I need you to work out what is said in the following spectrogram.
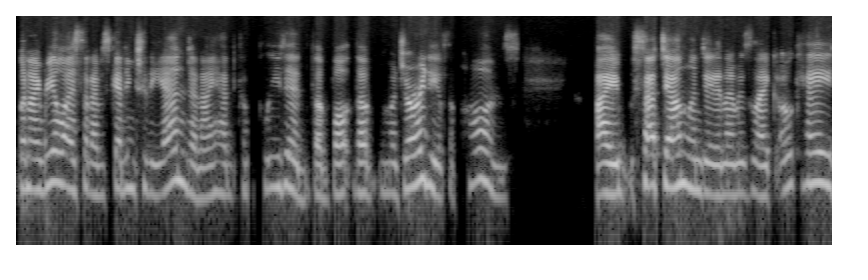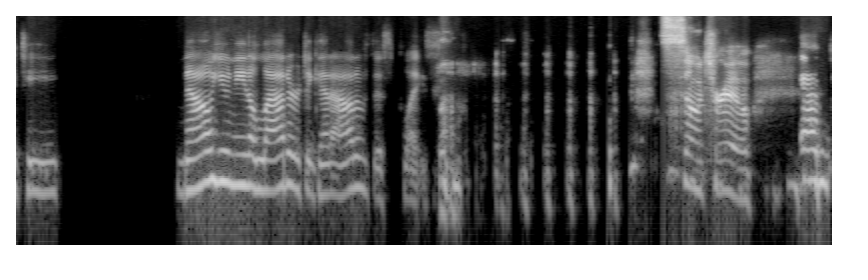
when I realized that I was getting to the end and I had completed the the majority of the poems, I sat down one day and I was like, "Okay, T, now you need a ladder to get out of this place." So true. and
